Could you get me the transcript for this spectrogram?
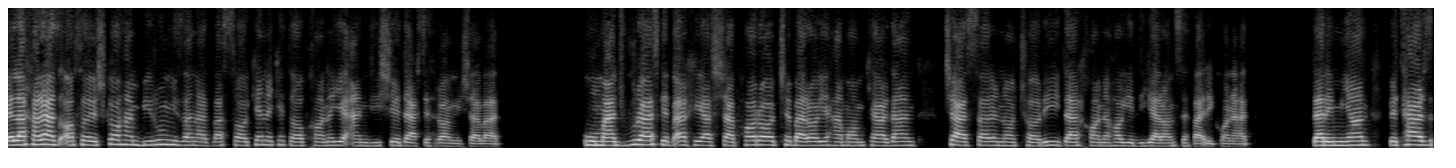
بالاخره از آسایشگاه هم بیرون می‌زند و ساکن کتابخانه اندیشه در تهران می شود. او مجبور است که برخی از شبها را چه برای حمام کردن چه از سر ناچاری در خانه های دیگران سپری کند. در این میان به طرز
